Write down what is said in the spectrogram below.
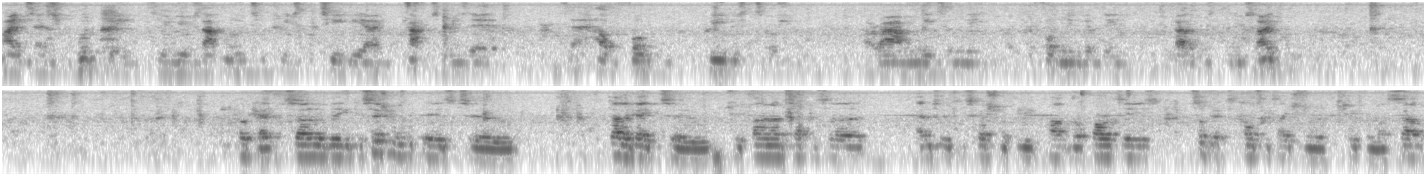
my intention would be use that money to increase the TDA capital reserve to help fund previous discussion around meeting the, the funding of the development of the new site. Okay, so the decision is to delegate to Chief Finance Officer, enter into discussion with the partner authorities, subject to consultation with Chief and myself.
